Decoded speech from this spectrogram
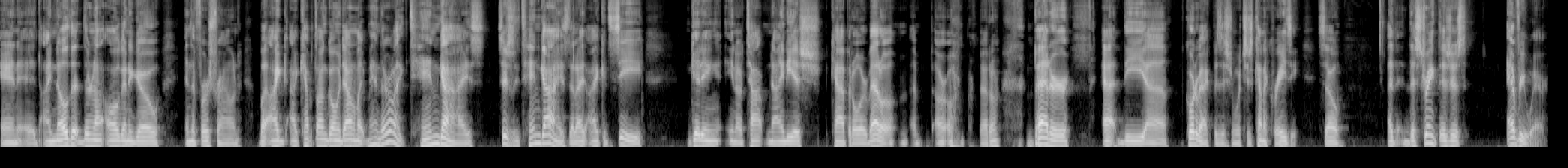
and it, I know that they're not all going to go in the first round. But I I kept on going down. I'm like, man, there are like 10 guys, seriously 10 guys that I, I could see getting you know top 90ish capital or better uh, or, or better better at the uh, quarterback position which is kind of crazy so uh, the strength is just everywhere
